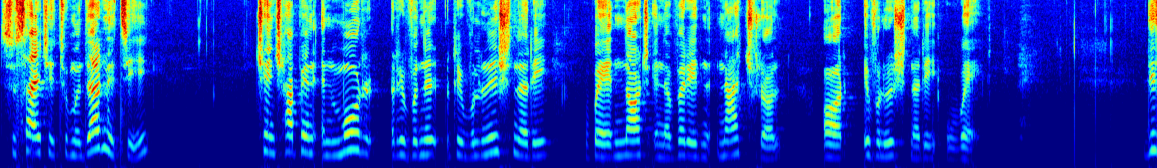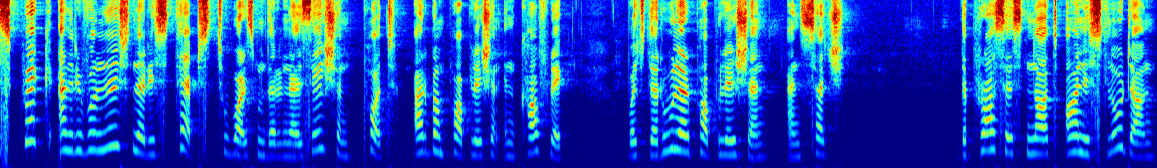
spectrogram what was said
society to modernity, change happen in more revolutionary way, not in a very natural or evolutionary way. These quick and revolutionary steps towards modernization put urban population in conflict with the rural population and such the process not only slowed down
